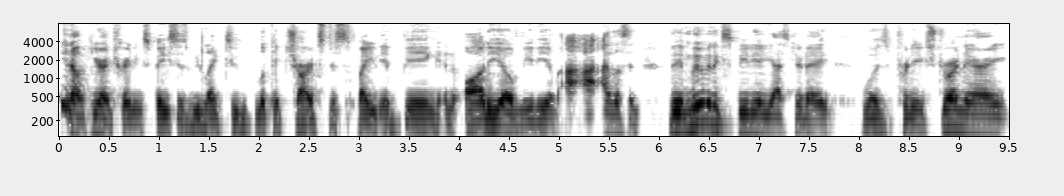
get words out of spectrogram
you know, here in trading spaces, we like to look at charts despite it being an audio medium. I, I, I listen, the move in Expedia yesterday was pretty extraordinary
